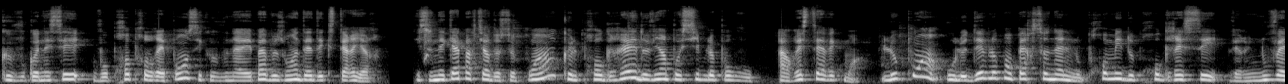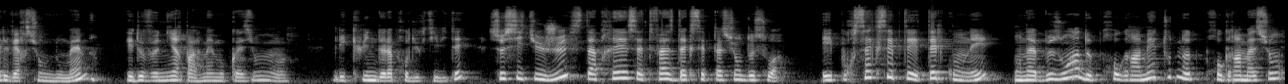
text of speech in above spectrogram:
que vous connaissez vos propres réponses et que vous n'avez pas besoin d'aide extérieure. Et ce n'est qu'à partir de ce point que le progrès devient possible pour vous. Alors restez avec moi. Le point où le développement personnel nous promet de progresser vers une nouvelle version de nous-mêmes, et devenir par la même occasion euh, les queens de la productivité, se situe juste après cette phase d'acceptation de soi. Et pour s'accepter tel qu'on est, on a besoin de programmer toute notre programmation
